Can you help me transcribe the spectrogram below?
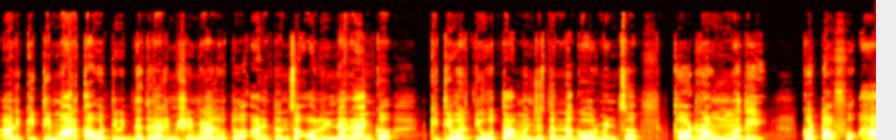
आणि किती मार्कावरती विद्यार्थ्याला ॲडमिशन मिळालं होतं? आणि त्यांचा ऑल इंडिया रँक कितीवरती होता? म्हणजेच त्यांना गव्हर्नमेंटचं थर्ड राऊंडमध्ये कट ऑफ हा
